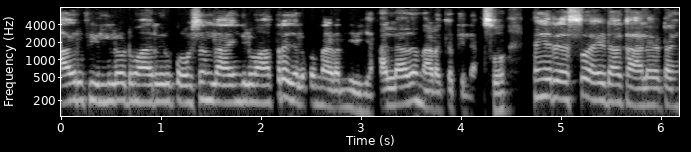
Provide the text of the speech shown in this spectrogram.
ആ ഒരു ഫീൽഡിലോട്ട് മാറി ഒരു പ്രൊഫഷണൽ ആയെങ്കിൽ മാത്രമേ ചിലപ്പോൾ നടന്നിരിക്കുക അല്ലാതെ നടക്കത്തില്ല. സോ ഭയങ്കര രസമായിട്ട് ആ കാലഘട്ടം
